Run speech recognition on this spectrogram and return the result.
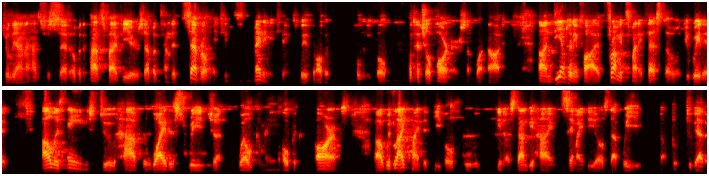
Juliana has just said. Over the past five years, I've attended several meetings, many meetings with other political potential partners and whatnot. And DiEM25, from its manifesto, when you read it, always aims to have the widest reach and welcoming open arms uh, with like-minded people who you know stand behind the same ideals that we you know, put together.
